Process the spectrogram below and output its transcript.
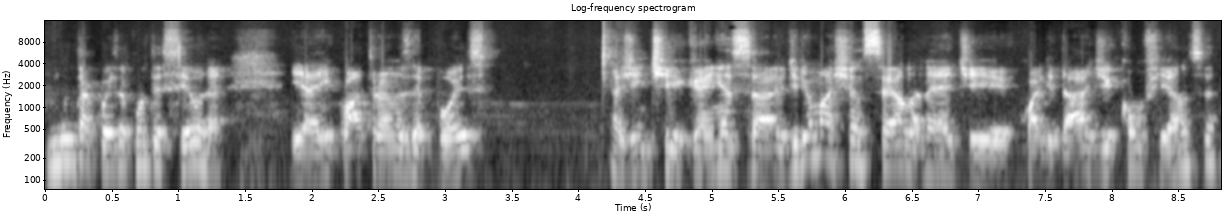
muita coisa aconteceu, né? E aí, quatro anos depois, a gente ganha essa, eu diria uma chancela, né, de qualidade e confiança.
